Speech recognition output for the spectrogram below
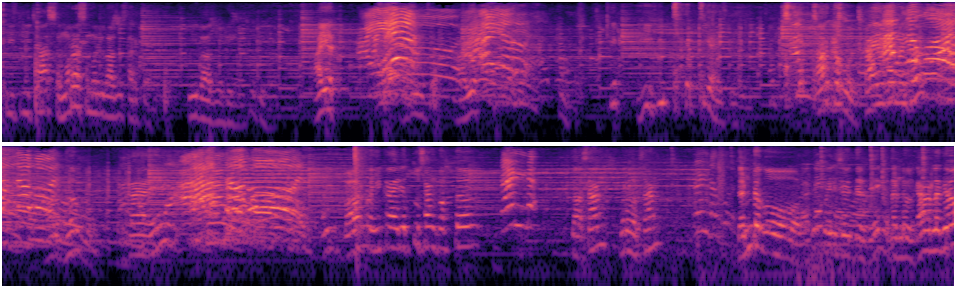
तिथीच्या समोरासमोरील बाजू सारख्या आहेत. ही बाजू ही बाजू ही. आयत. आयत. हा. ही ही ही ची आहे. अर्धगोल. काय आहे काय म्हणतो अर्धगोल. काय आहे? बाळांनो ही काय रे? तू सांग फक्त. सांग. बरोबर सांग. दंडगोल. अगं पहिलीचे विद्यार्थी आहे? दंडगोल. काय म्हटलं देव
